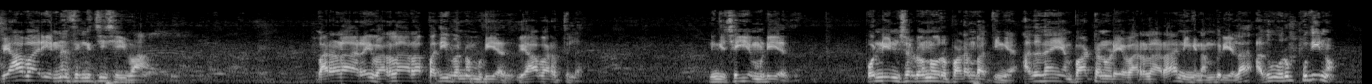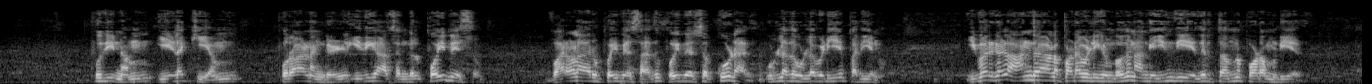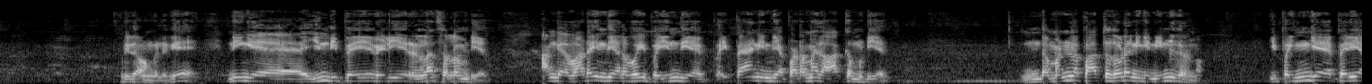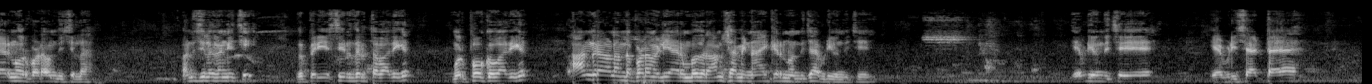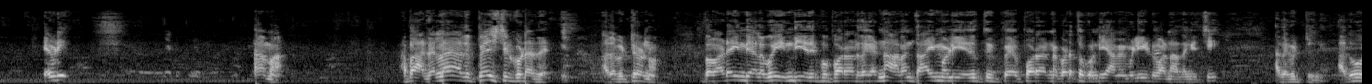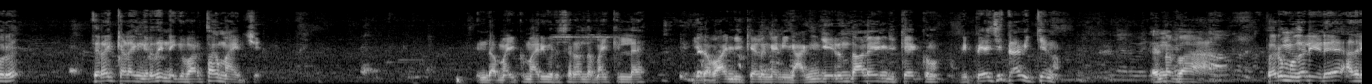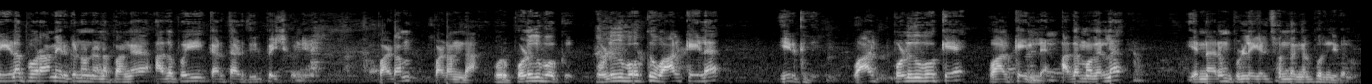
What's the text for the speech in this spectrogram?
வியாபாரி என்ன செஞ்சு செய்வான். வரலாறை வரலாறாக பதிவு பண்ண முடியாது வியாபாரத்தில். நீங்கள் செய்ய முடியாது. பொன்னியின் செல்வன் ஒரு படம் பார்த்தீங்க. அதுதான் என் பாட்டனுடைய வரலாறா நீங்கள் நம்புறீங்களா? அது ஒரு புதினம். புதினம் இலக்கியம் புராணங்கள் இதிகாசங்கள் பொய் பேசும். வரலாறு பொய் பேசாது பொய் பேசக்கூடாது. உள்ளதை உள்ளபடியே பதியணும். இவர்கள் ஆந்திராவில் படம் போது நாங்கள் இந்தியை எதிர்த்தோம்னு போட முடியாது. புரியுதா உங்களுக்கு? நீங்க இந்தி பேய வெளியேறலாம் சொல்ல முடியாது. அங்கே வட இந்தியாவில் போய் இப்போ இந்திய பேன் இந்தியா படமா இதை ஆக்க முடியாது. இந்த மண்ணில் பார்த்ததோட நீங்க நின்றுக்கிறணும் இப்போ இங்கே பெரியார்னு ஒரு படம் வந்துச்சுல்ல? வந்துச்சுல தங்கச்சி? இப்போ பெரிய சீர்திருத்தவாதிகள் முற்போக்குவாதிகள். ஆந்திராவில் அந்த படம் வெளியாகும் போது ராமசாமி நாயக்கர்னு வந்துச்சா? எப்படி வந்துச்சு. எப்படி வந்துச்சு? எப்படி சேட்டை? எப்படி? ஆமாம் அப்ப அதெல்லாம் அது பேசிட்டு கூடாது அதை விட்டுறணும். இப்ப வட இந்தியால போய் இந்திய எதிர்ப்பு போராடுறதுக்கான அவன் தாய்மொழி எதிர்த்து போராடின படத்தை கொண்டு அவன் வெளியிடுவானா தங்கச்சி அதை விட்டுருங்க. அது ஒரு திரைக்கலைங்கிறது இன்னைக்கு வர்த்தகம் ஆயிடுச்சு இந்த மைக் மாதிரி ஒரு சிறந்த மைக் இல்ல. இதை வாங்கி கேளுங்க. நீங்க அங்க இருந்தாலே இங்க கேட்கும். இப்படி பேசித்தான் விக்கணும். என்னப்பா? பெரும் முதலீடு அதுல இழப்போறாம இருக்கணும்னு நினைப்பாங்க. அதை போய் கருத்தை எடுத்துக்கிட்டு பேசிக்கொண்டு படம் படம் தான் ஒரு பொழுதுபோக்கு. பொழுதுபோக்கு வாழ்க்கையில இருக்குது. வாழ் பொழுதுபோக்கே வாழ்க்கை இல்லை. அதை முதல்ல எல்லாரும் பிள்ளைகள் சொந்தங்கள் புரிஞ்சுக்கணும்.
